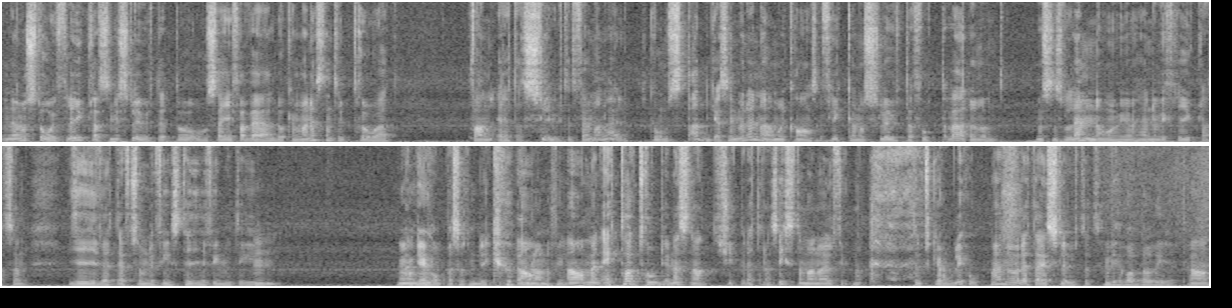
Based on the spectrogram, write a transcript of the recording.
när de står i flygplatsen i slutet och, och säger farväl då kan man nästan typ tro att Fan, är detta slutet för Emanuel? Ska hon stadga sig med den här amerikanska flickan och sluta fota världen runt? Men sen så lämnar hon ju henne vid flygplatsen Givet eftersom det finns tio filmer till. Mm. Men man kan ju hoppas att hon dyker upp i någon Ja, annan film. ja, men ett tag trodde jag nästan att shit, är detta den sista Emanuel-filmen? typ, ska hon bli ihop med henne och detta är slutet? Vi har bara börjat. Ja.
